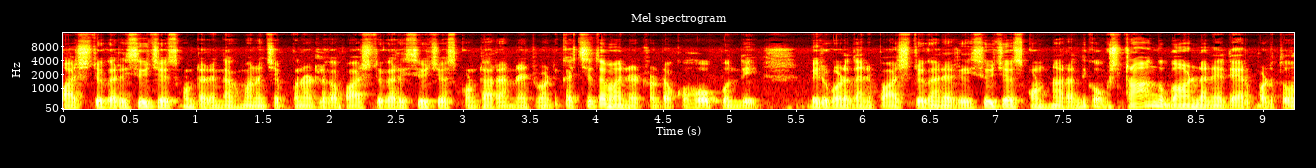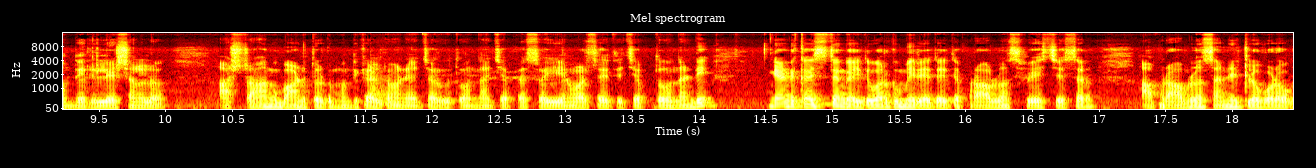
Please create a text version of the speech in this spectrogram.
పాజిటివ్గా రిసీవ్ చేసుకుంటారు. ఇందాక మనం చెప్పుకున్నట్లుగా పాజిటివ్గా రిసీవ్ చేసుకుంటారు అన్నటువంటి ఖచ్చితమైనటువంటి ఒక హోప్ ఉంది. మీరు కూడా దాన్ని పాజిటివ్గానే రిసీవ్ చేసుకుంటున్నారు. అందుకే ఒక స్ట్రాంగ్ బాండ్ అనేది ఏర్పడుతుంది రిలేషన్లో ఆ స్ట్రాంగ్ బాండ్ తోటి ముందుకెళ్ళడం అనేది జరుగుతుందని చెప్పేసి సో యూనివర్స్ అయితే చెప్తూ ఉందండి. అండ్ ఖచ్చితంగా ఇదివరకు మీరు ఏదైతే ప్రాబ్లమ్స్ ఫేస్ చేశారో ఆ ప్రాబ్లమ్స్ అన్నింటిలో కూడా ఒక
